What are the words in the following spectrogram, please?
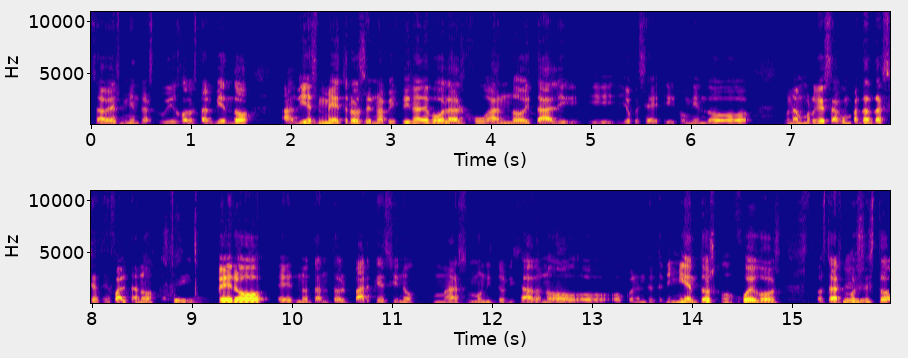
¿sabes? Mientras tu hijo lo estás viendo a 10 metros en una piscina de bolas, jugando y tal, y, yo qué sé, y comiendo una hamburguesa con patatas si hace falta, ¿no? Sí. Pero eh, no tanto el parque, sino más monitorizado, ¿no? O, con entretenimientos, con juegos. Ostras, pues esto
